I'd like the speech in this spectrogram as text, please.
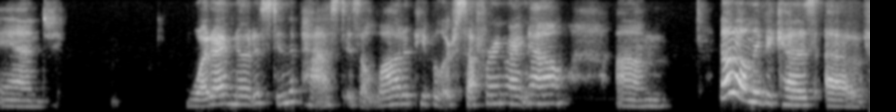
And what I've noticed in the past is a lot of people are suffering right now. Um, not only because of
